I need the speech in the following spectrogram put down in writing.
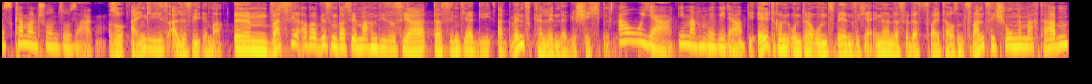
Das kann man schon so sagen. Also eigentlich ist alles wie immer. Ähm, was wir aber wissen, was wir machen dieses Jahr, das sind ja die Adventskalendergeschichten. Au ja, die machen wir wieder. Die Älteren unter uns werden sich erinnern, dass wir das 2020 schon gemacht haben,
